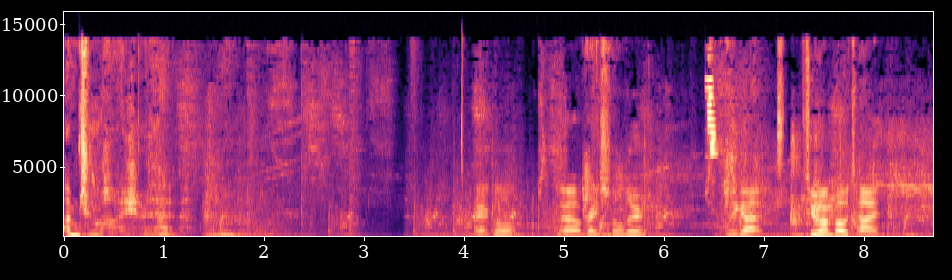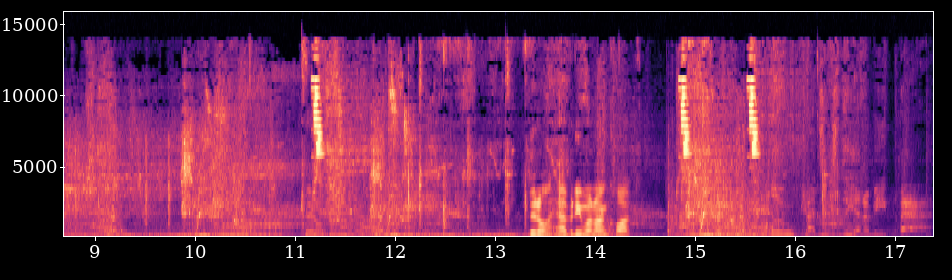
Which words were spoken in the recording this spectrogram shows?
I'm too high for that. I got goal. Uh, right shoulder. They got two on bow tie. They don't. They don't have anyone on clock. Blue catches the enemy pass.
